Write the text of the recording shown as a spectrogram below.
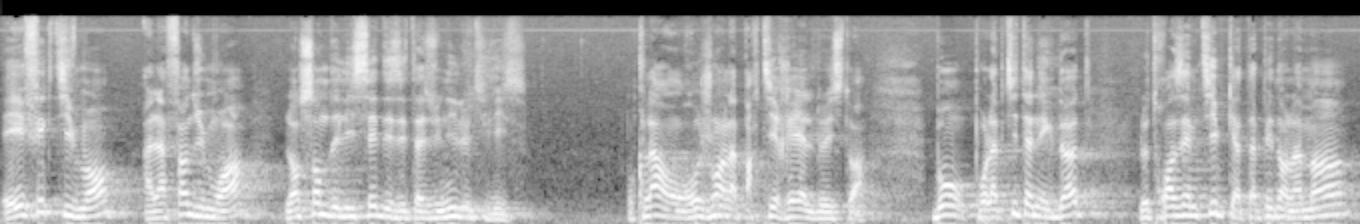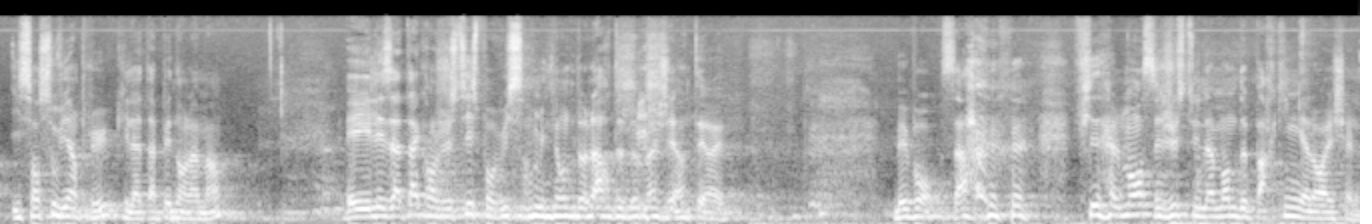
et effectivement, à la fin du mois, l'ensemble des lycées des États-Unis l'utilisent. Donc là, on rejoint la partie réelle de l'histoire. Bon, pour la petite anecdote, le troisième type qui a tapé dans la main, il s'en souvient plus qu'il a tapé dans la main. Et il les attaque en justice pour 800 millions de dollars de dommages et intérêts. Mais bon, ça, finalement, c'est juste une amende de parking à leur échelle.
